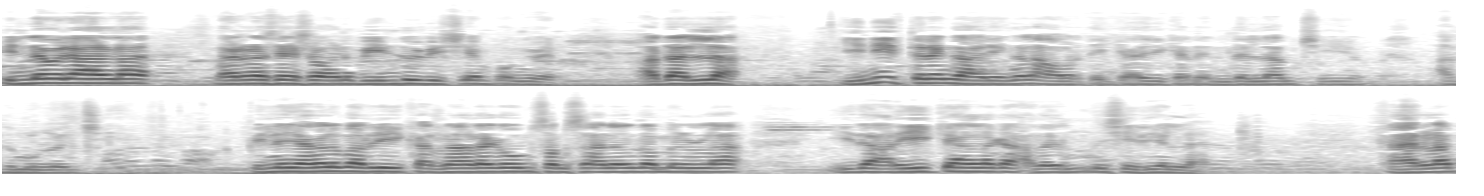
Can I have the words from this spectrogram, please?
പിന്നെ ഒരാളുടെ മരണശേഷമാണ് വീണ്ടും വിഷയം പൊങ്ങി വരുന്നത്. അതല്ല ഇനി ഇത്തരം കാര്യങ്ങൾ ആവർത്തിക്കാതിരിക്കാൻ എന്തെല്ലാം ചെയ്യും? അത് മുഴുവൻ ചെയ്യും. പിന്നെ ഞങ്ങൾ പറഞ്ഞു ഈ കർണാടകവും സംസ്ഥാനവും തമ്മിലുള്ള ഇത് അറിയിക്കാനുള്ള അതൊന്നും ശരിയല്ല. കാരണം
